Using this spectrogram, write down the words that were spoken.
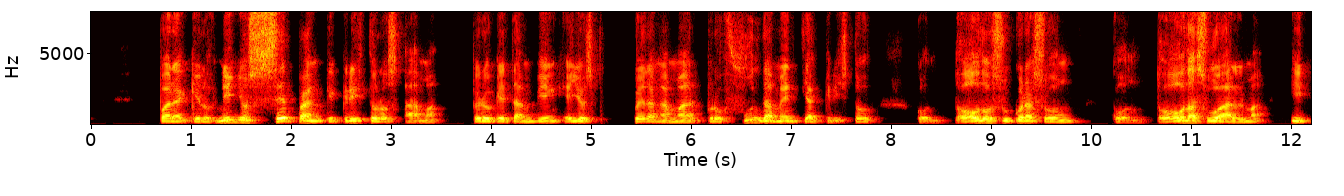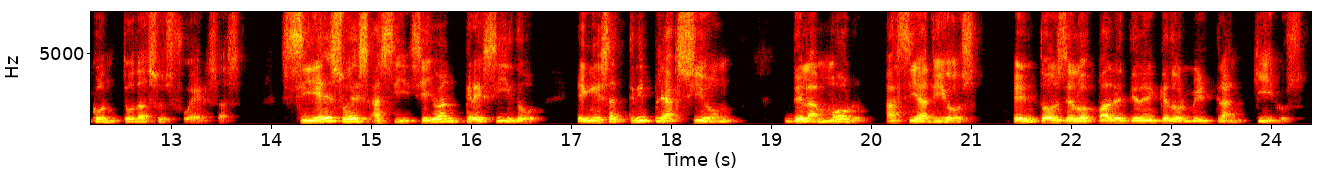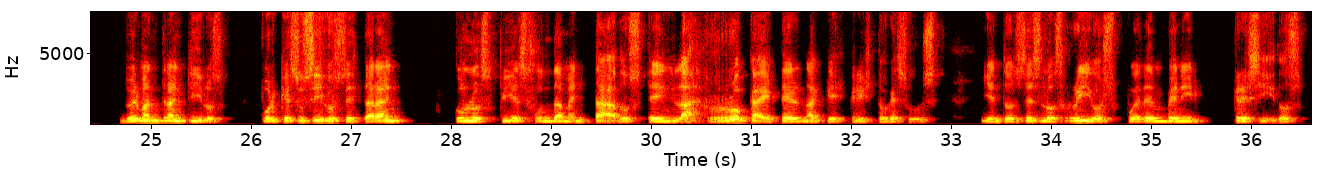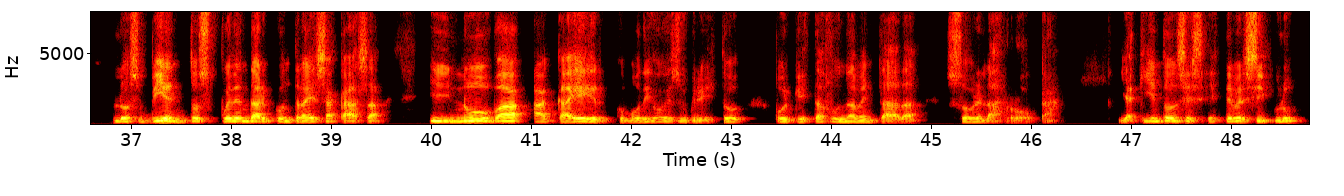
para que los niños sepan que Cristo los ama, pero que también ellos puedan amar profundamente a Cristo con todo su corazón, con toda su alma y con todas sus fuerzas. Si eso es así, si ellos han crecido en esa triple acción del amor hacia Dios, entonces los padres tienen que dormir tranquilos, duerman tranquilos porque sus hijos estarán con los pies fundamentados en la roca eterna que es Cristo Jesús. Y entonces los ríos pueden venir crecidos, los vientos pueden dar contra esa casa y no va a caer, como dijo Jesucristo, porque está fundamentada sobre la roca. Y aquí entonces este versículo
